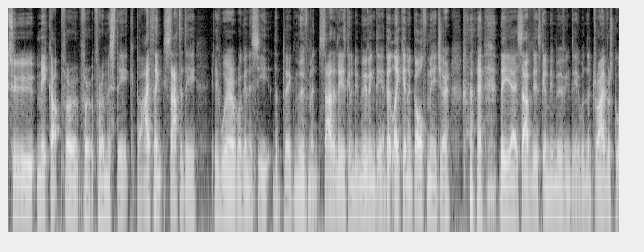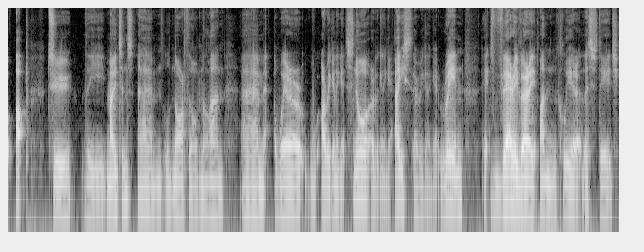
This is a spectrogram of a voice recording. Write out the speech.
to make up for, for, for a mistake. But I think Saturday is where we're going to see the big movement. Saturday is going to be moving day, a bit like in a golf major. the uh, Saturday is going to be moving day when the drivers go up to the mountains um, north of Milan um, where are we going to get snow? Are we going to get ice? Are we going to get rain? It's very, very unclear at this stage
